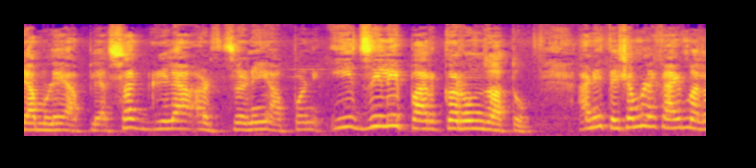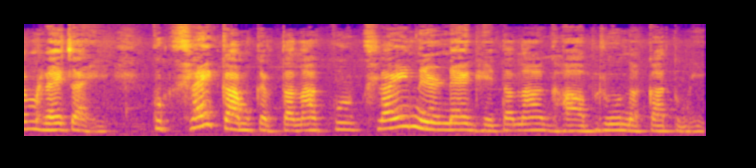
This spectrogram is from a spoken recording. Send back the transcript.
त्यामुळे आपल्या सगळ्या अडचणी आपण इझिली पार करून जातो. आणि त्याच्यामुळे काय मला म्हणायचं आहे कुठलाही काम करताना कुठलाही निर्णय घेताना घाबरू नका तुम्ही.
